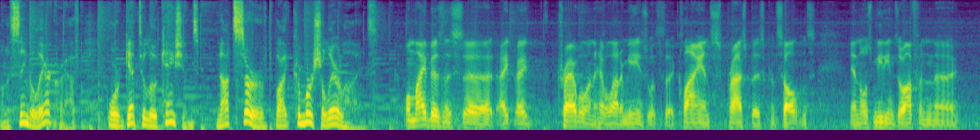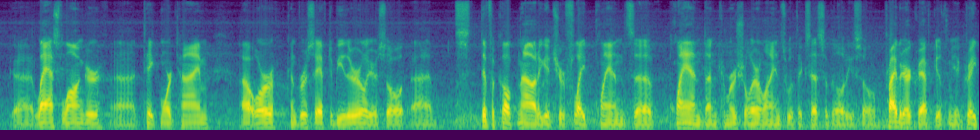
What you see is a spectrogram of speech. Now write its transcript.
on a single aircraft, or get to locations not served by commercial airlines. Well, my business, uh, I, I, travel and I have a lot of meetings with uh, clients, prospects, consultants, and those meetings often uh, uh last longer, uh, take more time, uh, or conversely have to be there earlier. So it's difficult now to get your flight plans planned on commercial airlines with accessibility. So private aircraft gives me a great,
